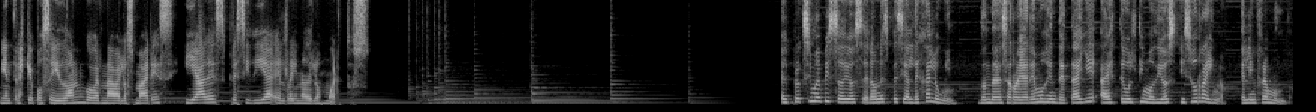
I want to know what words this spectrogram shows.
mientras que Poseidón gobernaba los mares y Hades presidía el reino de los muertos. El próximo episodio será un especial de Halloween, donde desarrollaremos en detalle a este último dios y su reino, el inframundo.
